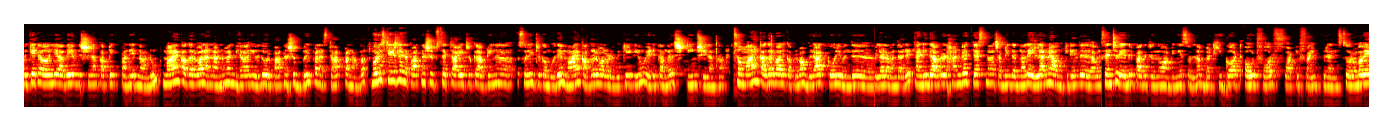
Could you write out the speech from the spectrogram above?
விக்கெட்டை ஏர்லியாவே ஸ்ரீலங்கா பிக் பண்ணியிருந்தாலும் மாயங்க் அகர்வால் அண்ட் அனுமன் பிஹாரி வந்து ஒரு பார்ட்னர்ஷிப் பில்ட் பண்ண ஸ்டார்ட் பண்ணாங்க. ஒரு ஸ்டேஜ்ல இந்த பார்ட்னர்ஷிப் செட் ஆயிட்டு இருக்கு அப்படின்னு சொல்லிட்டு இருக்கும் போதே மாயங்க் அகர்வாலோட விக்கெட்டையும் எடுத்தாங்க டீம் ஸ்ரீலங்கா. ஸோ மாயங்க் அகர்வாலுக்கு அப்புறமா விராட் கோலி வந்து விளையாட வந்தாரு. அண்ட் இது அவரோட ஹண்ட்ரட் டெஸ்ட் மேட்ச் அப்படின்றதுனால எல்லாருமே அவங்க கிட்ட இருந்து அவருக்கு செஞ்சுரி எதிர்பார்த்துட்டு இருந்தோம் அப்படின்னே சொல்லலாம். But he got out for forty five runs so ரொம்பவே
